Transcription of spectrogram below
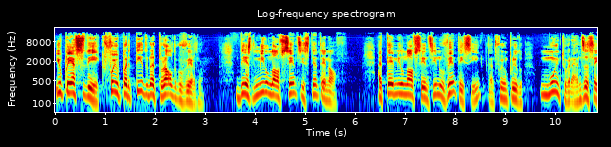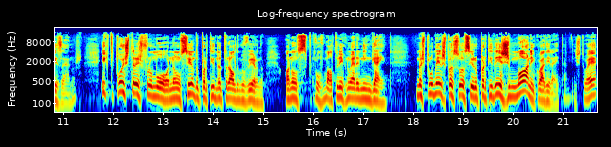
E o PSD, que foi o partido natural de governo desde 1979 até 1995, portanto foi um período muito grande, 16 anos, e que depois transformou, não sendo o partido natural de governo, ou não se, porque houve uma altura em que não era ninguém, mas pelo menos passou a ser o partido hegemónico à direita. Isto é,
